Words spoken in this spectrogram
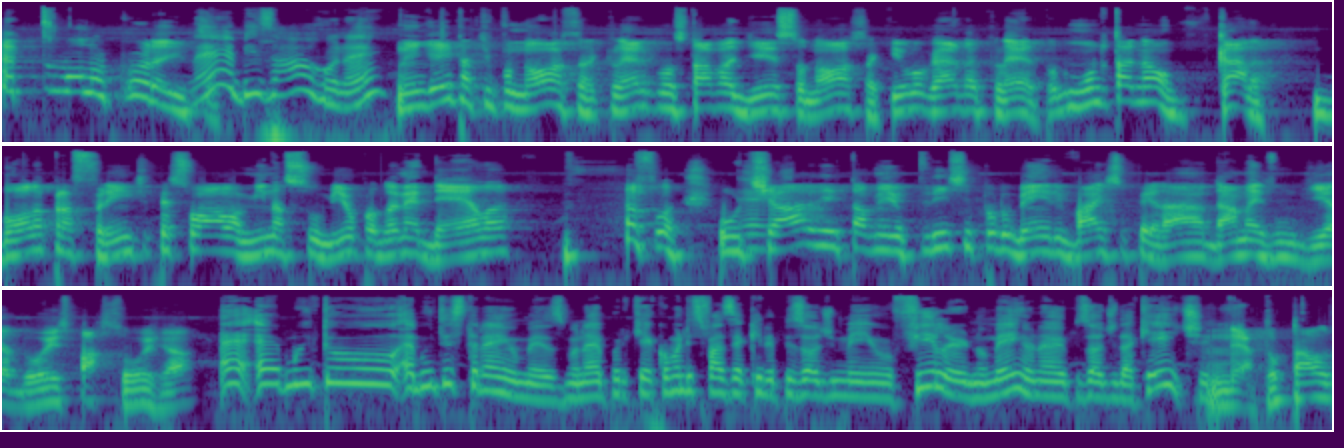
É tudo uma loucura isso. né? É bizarro, né? Ninguém tá tipo, nossa, a Claire gostava disso. Nossa, aqui é o lugar da Claire. Todo mundo tá, não. Cara, bola pra frente, pessoal. A mina sumiu, o problema é dela. o É. Charlie tá meio triste, tudo bem, ele vai superar, dá mais um dia, dois, passou já. É, é muito é muito estranho mesmo, né? Porque como eles fazem aquele episódio meio filler no meio, né? O episódio da Kate. É, total,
